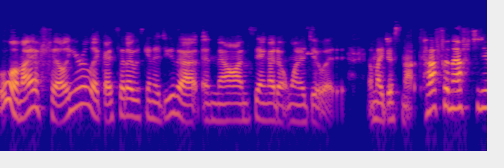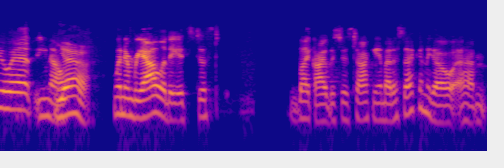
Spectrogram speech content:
oh am i a failure? Like i said i was going to do that and now i'm saying i don't want to do it. Am i just not tough enough to do it? You know? Yeah. When in reality it's just like I was just talking about a second ago, um,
